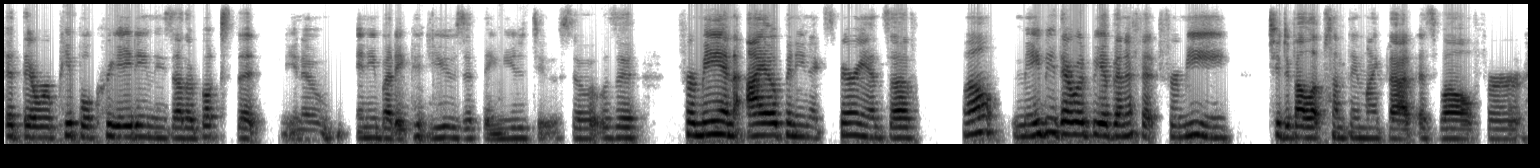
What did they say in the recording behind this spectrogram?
that there were people creating these other books that, you know, anybody could use if they needed to. So it was a, for me, an eye-opening experience of, well, maybe there would be a benefit for me to develop something like that as well for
